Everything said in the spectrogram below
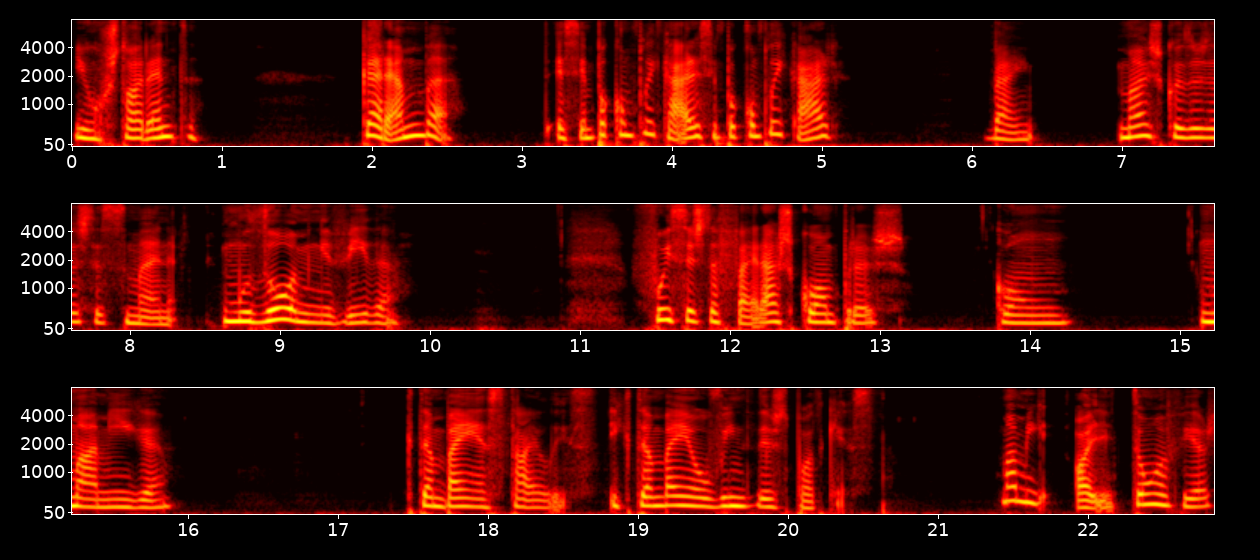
E um restaurante? Caramba! É sempre a complicar, é sempre a complicar. Bem, mais coisas desta semana. Mudou a minha vida. Fui sexta-feira às compras com uma amiga que também é stylist e que também é ouvinte deste podcast. Uma amiga, olha, estão a ver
